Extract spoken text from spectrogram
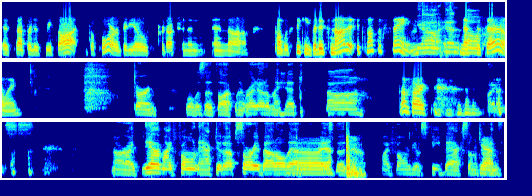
as separate as we thought before: video production and and uh, public speaking. But it's not it's not the same. Yeah, and uh, necessarily. darn what was the thought went right out of my head uh i'm sorry all right yeah my phone acted up sorry about all that uh, noise, yeah. but my phone gives feedback sometimes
